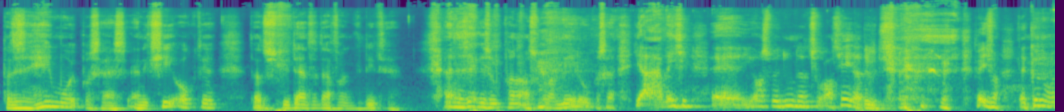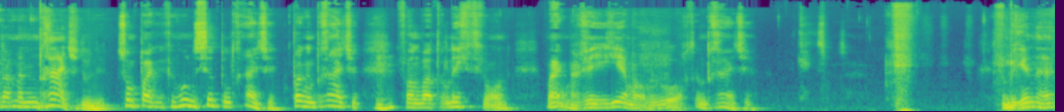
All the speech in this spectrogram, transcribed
dat is een heel mooi proces. En ik zie ook de, dat de studenten daarvan genieten. En dan zeggen ze ook van, als we dan meelopers zijn. Ja, weet je, eh, Jos, we doen dat zoals jij dat doet. weet je wel, dan kunnen we dat met een draadje doen. Soms pak ik gewoon een simpel draadje. Ik pak een draadje Mhm. van wat er ligt gewoon. Maak maar, reageer maar op een woord. Een draadje. Kijk eens maar zo. In het begin, hè,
